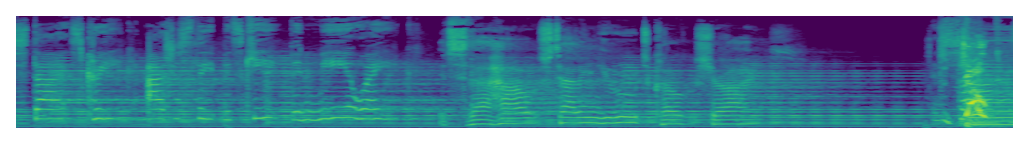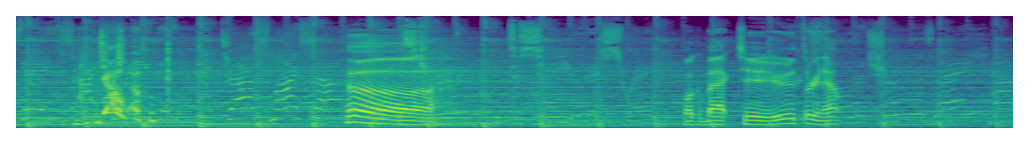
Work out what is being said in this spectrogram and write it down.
Stars creak as you sleep, it's keeping me awake. It's the house telling you to close your eyes. The joke! Joke! Uh, To see this way, welcome back to Three and Out. the truth may not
